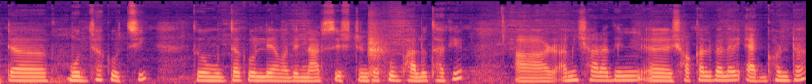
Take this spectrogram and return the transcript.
এটা মুদ্রা করছি। তো মুদ্রা করলে আমাদের নার্ভ সিস্টেমটা খুব ভালো থাকে। আর আমি সারাদিন সকালবেলায় এক ঘণ্টা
